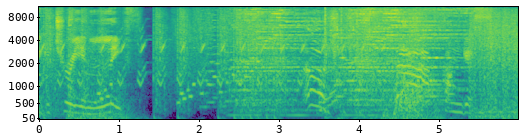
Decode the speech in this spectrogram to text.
Like a tree and leaf. Ugh. Ah, fungus.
